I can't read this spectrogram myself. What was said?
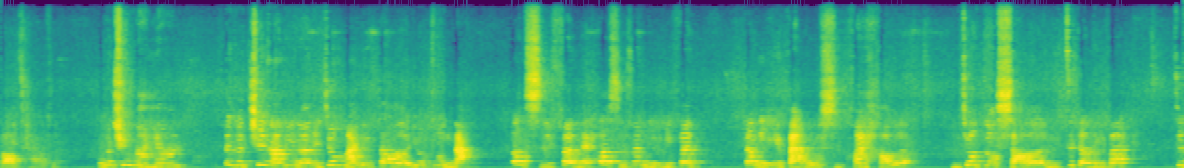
包材，说我们去买呀，那个去哪里哪里就买得到了，又不难，二十份呢，二十份你一份。当你一百五十块好了，你就多少了？你这个礼拜就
